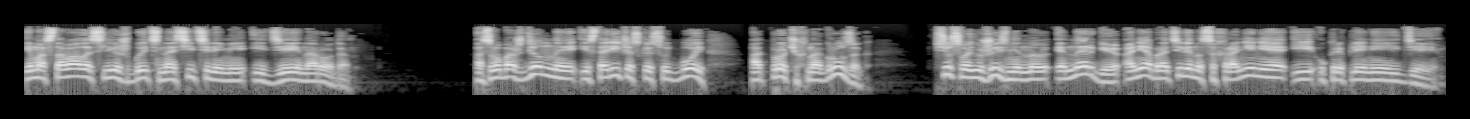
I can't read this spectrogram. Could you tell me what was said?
Им оставалось лишь быть носителями идеи народа. Освобожденные исторической судьбой от прочих нагрузок, всю свою жизненную энергию они обратили на сохранение и укрепление идеи.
